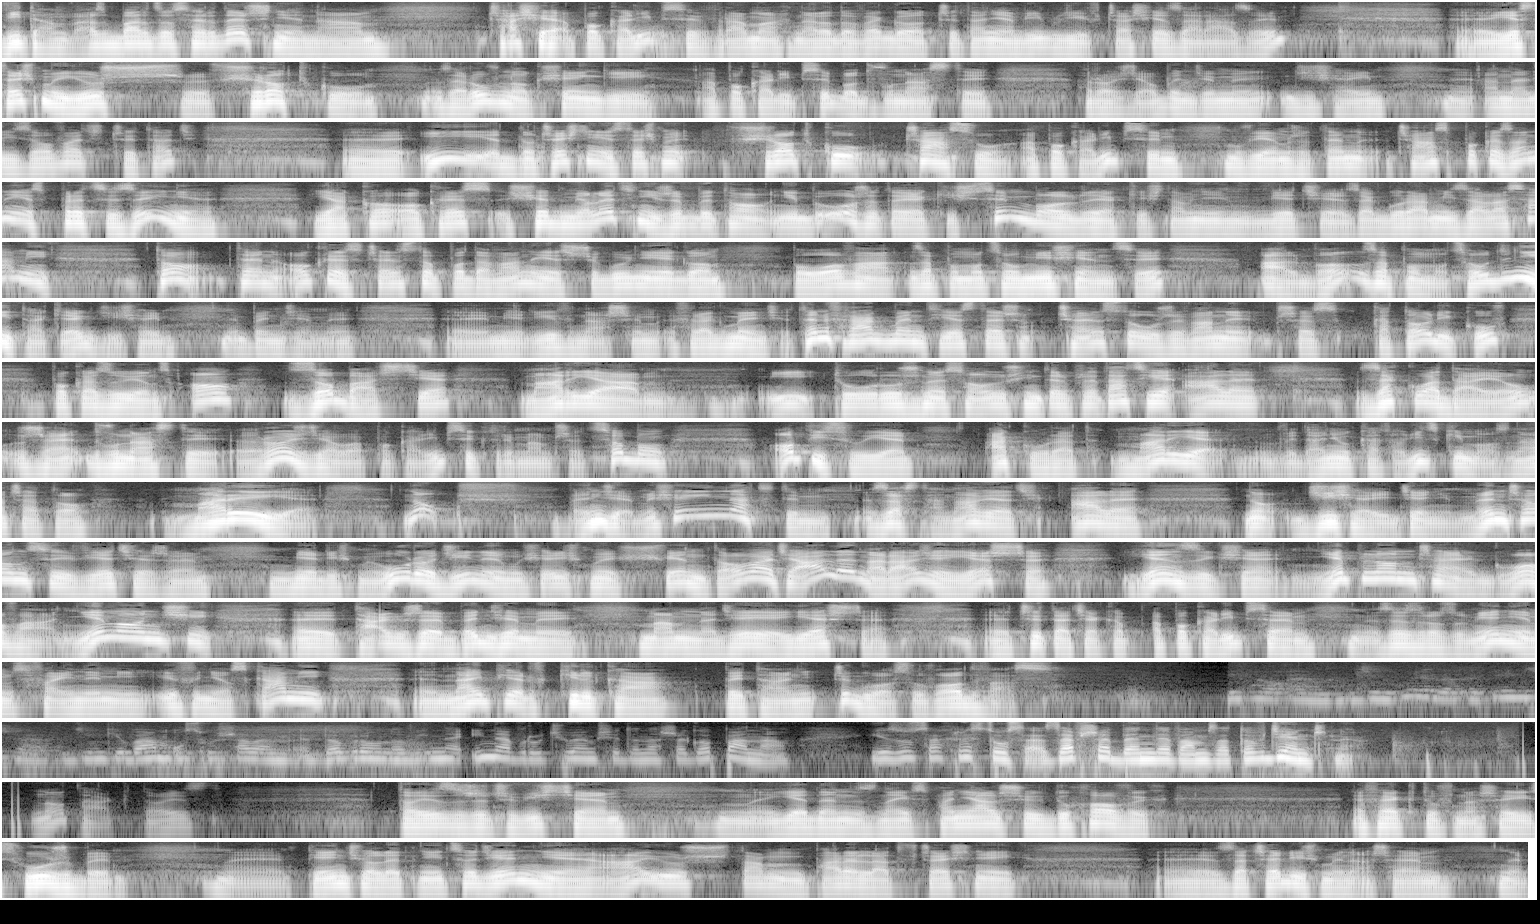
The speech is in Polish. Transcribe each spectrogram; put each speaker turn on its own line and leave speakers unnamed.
Witam Was bardzo serdecznie na czasie apokalipsy w ramach Narodowego Czytania Biblii w czasie zarazy. Jesteśmy już w środku zarówno księgi Apokalipsy, bo 12 rozdział będziemy dzisiaj analizować, czytać. I jednocześnie jesteśmy w środku czasu apokalipsy. Mówiłem, że ten czas pokazany jest precyzyjnie jako okres siedmioletni, żeby to nie było, że to jakiś symbol, jakieś tam, nie wiecie, za górami, za lasami. To ten okres często podawany jest, szczególnie jego połowa, za pomocą miesięcy albo za pomocą dni, tak jak dzisiaj będziemy e, mieli w naszym fragmencie. Ten fragment jest też często używany przez katolików, pokazując: O, zobaczcie, Maria, i tu różne są już interpretacje, ale zakładają, że dwunasty rozdział Apokalipsy, który mam przed sobą, opisuje akurat Marię. W wydaniu katolickim oznacza to Maryję. No, będziemy się i nad tym zastanawiać, ale no, dzisiaj dzień męczący. Wiecie, że mieliśmy urodziny, musieliśmy świętować, ale na razie jeszcze język się nie plącze, głowa nie mąci. E, także będziemy, mam nadzieję, jeszcze e, czytać jak apokalipsę ze zrozumieniem, z fajnymi wnioskami. E, najpierw kilka pytań czy głosów od Was.
Wam usłyszałem dobrą nowinę i nawróciłem się do naszego Pana, Jezusa Chrystusa. Zawsze będę Wam za to wdzięczny.
No tak, to jest, to jest rzeczywiście jeden z najwspanialszych duchowych efektów naszej służby. Pięcioletniej codziennie, a już tam parę lat wcześniej e, zaczęliśmy nasze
